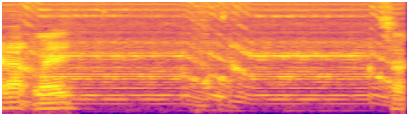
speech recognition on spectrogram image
get that way. So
